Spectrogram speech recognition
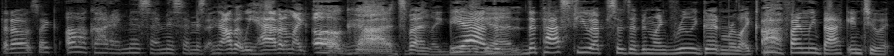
that I was like, oh god, I miss, I miss, I miss. And now that we have it, I'm like, oh god, it's finally good yeah, again. the, the past few episodes have been like really good, and we're like, ah, finally back into it,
